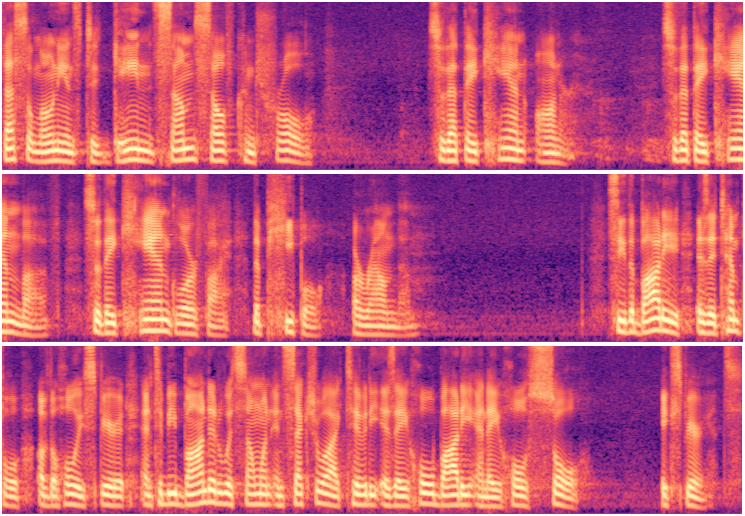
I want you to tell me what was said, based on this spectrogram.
Thessalonians to gain some self control so that they can honor, so that they can love, so they can glorify the people around them. See, the body is a temple of the Holy Spirit, and to be bonded with someone in sexual activity is a whole body and a whole soul experience.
